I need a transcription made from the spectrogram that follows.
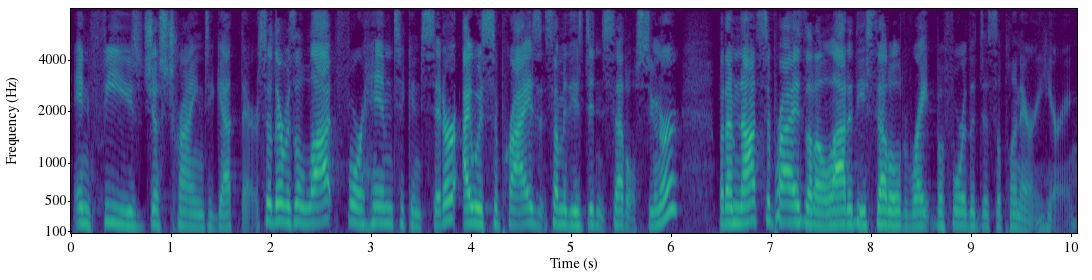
in fees just trying to get there. So there was a lot for him to consider. I was surprised that some of these didn't settle sooner but I'm not surprised that a lot of these settled right before the disciplinary hearing.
